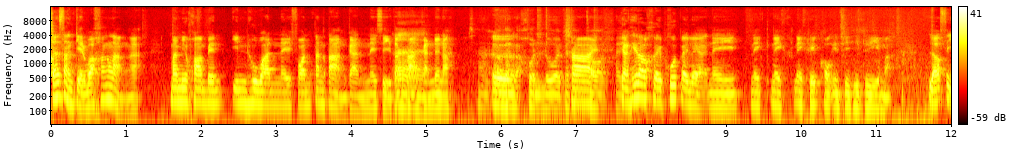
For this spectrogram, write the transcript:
ฉันสังเกตว่าข้างหลังอะมันมีความเป็น into one ในฟอนต์ต่างๆ กันในสีต่างๆ กันด้วยนะใช่เออแต่ละคนด้วยเป็นใช่คนจใครอย่างที่เราเคยพูดไปเลยอะในในในในคลิปของ NCT Dream อะแล้วสี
